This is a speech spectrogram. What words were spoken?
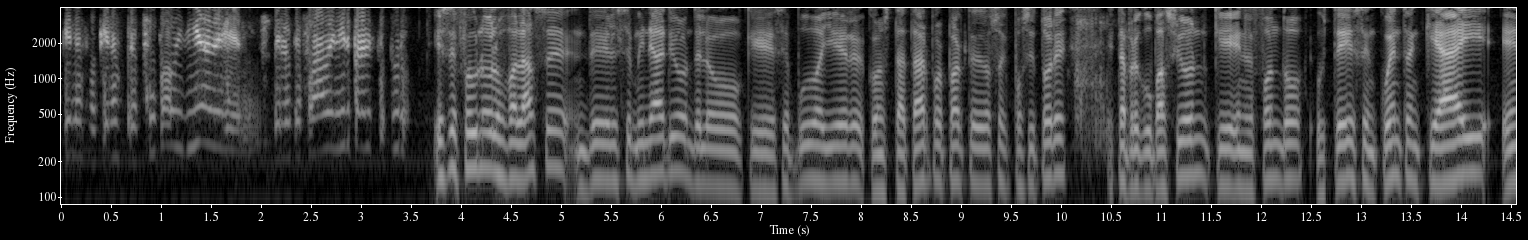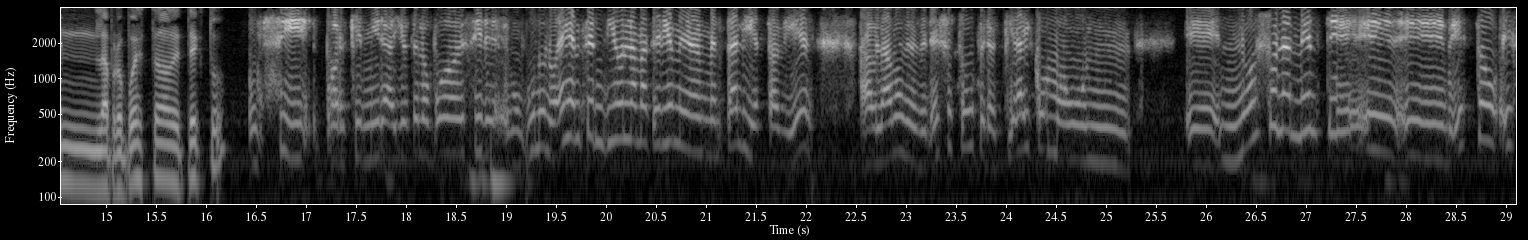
que nos, que nos preocupa hoy día de, de, lo que pueda venir para el futuro. Ese fue uno de los balances del seminario, de lo que se pudo ayer constatar por parte de los expositores, esta preocupación que en el fondo ustedes encuentran que hay en la propuesta de texto. Porque mira, yo te lo puedo decir, eh, uno no es entendido en la materia medioambiental y está bien, hablamos de derechos todo, pero aquí hay como un... Eh, no solamente eh, eh esto es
